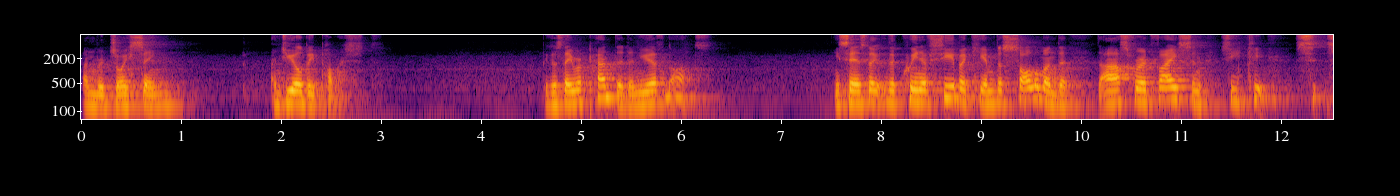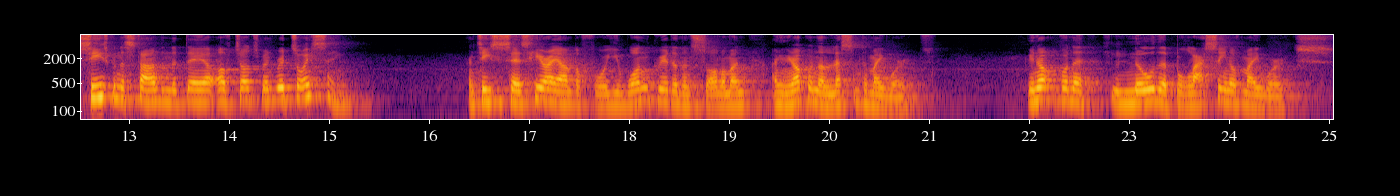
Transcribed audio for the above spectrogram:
and rejoicing, and you'll be punished because they repented and you have not. He says the, the Queen of Sheba came to Solomon to, to ask for advice, and she, she's going to stand in the day of judgment rejoicing. And Jesus says, Here I am before you, one greater than Solomon, and you're not going to listen to my words. You're not going to know the blessing of my words.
